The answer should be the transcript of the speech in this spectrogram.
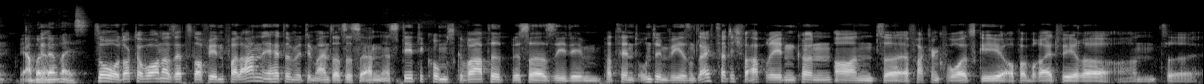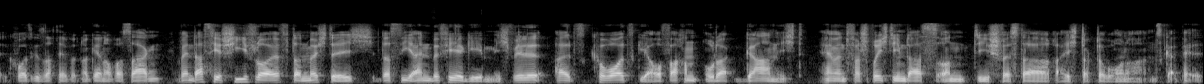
aber ja. wer weiß. So, Dr. Warner setzt auf jeden Fall an. Er hätte mit dem Einsatz des Anästhetikums gewartet, bis er sie dem Patient und dem Wesen gleichzeitig verabreden können. Und äh, er fragt dann Kowalski, ob er bereit wäre. Und äh, Kowalski sagt, er wird noch gerne noch was sagen. Wenn das hier schief läuft, dann möchte ich, dass Sie einen Befehl geben. Ich will als Kowalski aufwachen oder gar nicht. Hammond verspricht ihm das und die Schwester reicht Dr. Warner ein Skalpell.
